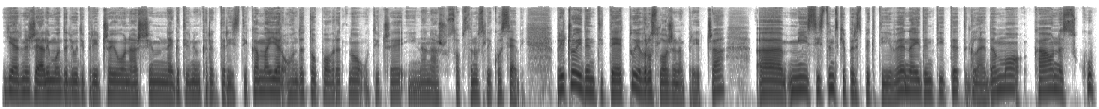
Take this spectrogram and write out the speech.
jer ne želimo da ljudi pričaju o našim negativnim karakteristikama, jer onda to povratno utiče i na našu sobstvenu sliku o sebi. Priča o identitetu je vrlo složena priča. E, mi iz sistemske perspektive na identitet gledamo kao na skup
